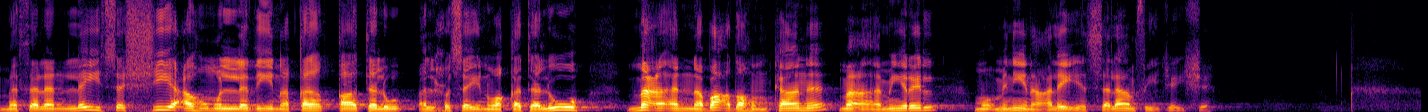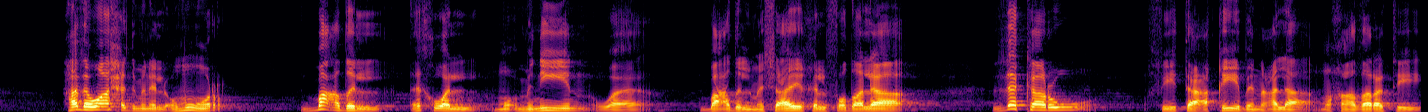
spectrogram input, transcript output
مثلا ليس الشيعه هم الذين قاتلوا الحسين وقتلوه مع أن بعضهم كان مع أمير المؤمنين عليه السلام في جيشه. هذا واحد من الأمور. بعض الإخوة المؤمنين وبعض المشايخ الفضلاء ذكروا في تعقيب على محاضرة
